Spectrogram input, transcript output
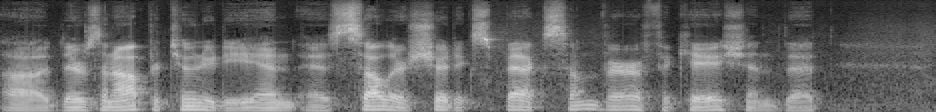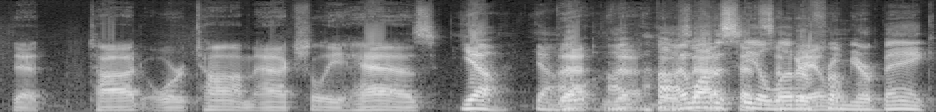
uh, there's an opportunity, and a seller should expect some verification that that Todd or Tom actually has Yeah, yeah. That- I, that- I, those want to see a letter from your bank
